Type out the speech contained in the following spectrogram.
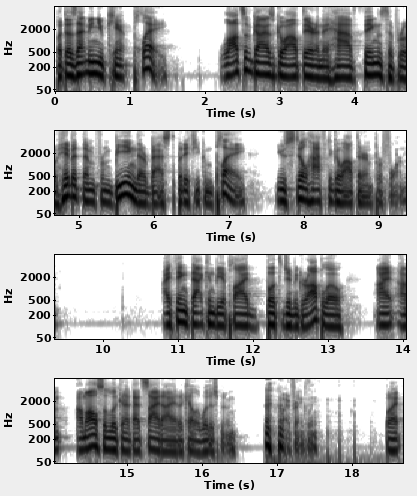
but does that mean you can't play? Lots of guys go out there and they have things to prohibit them from being their best, but if you can play, you still have to go out there and perform. I think that can be applied both to Jimmy Garoppolo. I, I'm I'm also looking at that side eye at Ahkello Witherspoon, quite frankly. But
